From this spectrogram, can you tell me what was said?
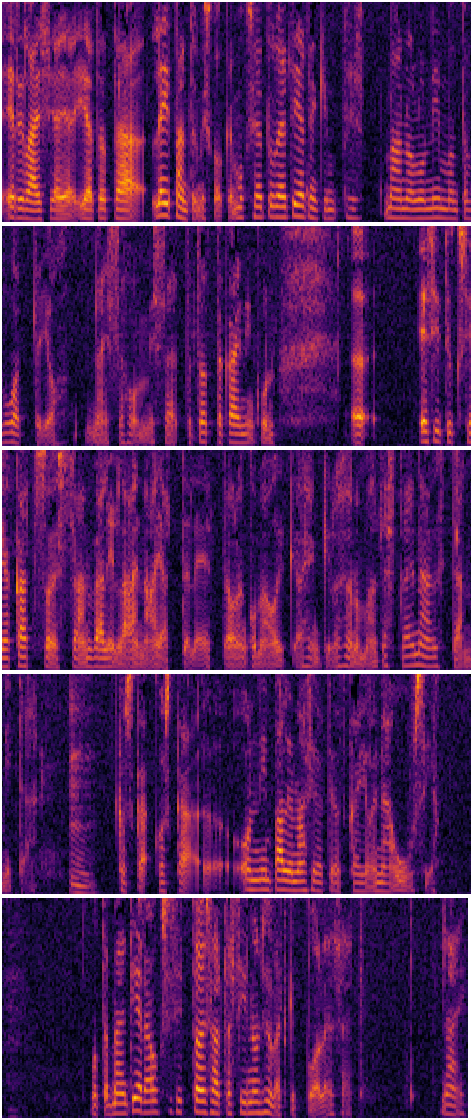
erilaisia. Ja, ja tota, leipäntymiskokemuksia tulee tietenkin, siis mä oon ollut niin monta vuotta jo näissä hommissa, että totta kai niin kuin, ö, esityksiä katsoessaan välillä aina ajattelee, että olenko mä oikea henkilö sanomaan tästä enää yhtään mitään. Mm. Koska, koska on niin paljon asioita, jotka ei ole enää uusia. Mm. Mutta mä en tiedä, onko se sitten toisaalta siinä on hyvätkin puolensa, että näin.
